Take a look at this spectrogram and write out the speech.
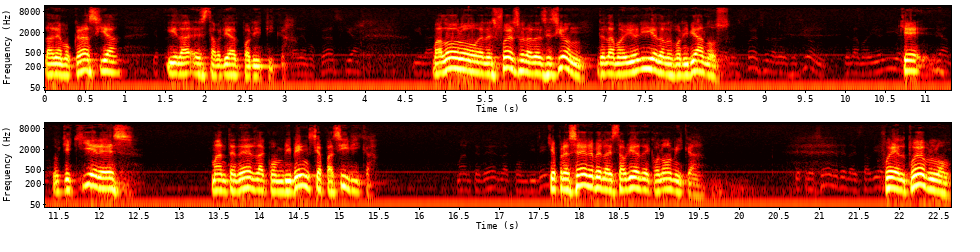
la democracia y la estabilidad política. Valoro el esfuerzo y la decisión de la mayoría de los bolivianos que lo que quiere es mantener la convivencia pacífica, que preserve la estabilidad económica. Fue el pueblo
